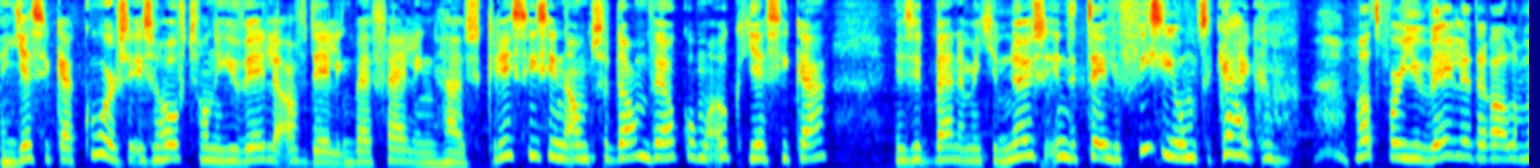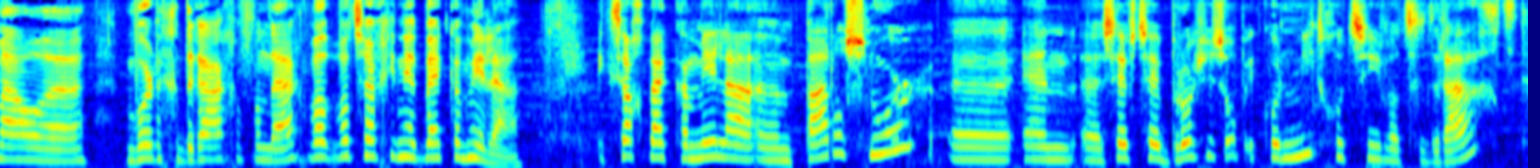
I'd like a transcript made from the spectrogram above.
En Jessica Koers is hoofd van de juwelenafdeling bij Veilinghuis Christies in Amsterdam. Welkom ook, Jessica. Je zit bijna met je neus in de televisie om te kijken wat voor juwelen er allemaal uh, worden gedragen vandaag. Wat, wat, zag je net bij Camilla? Ik zag bij Camilla een parelsnoer uh, en uh, ze heeft twee brosjes op. Ik kon niet goed zien wat ze draagt.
